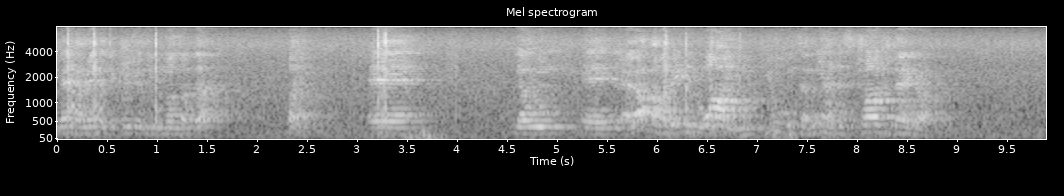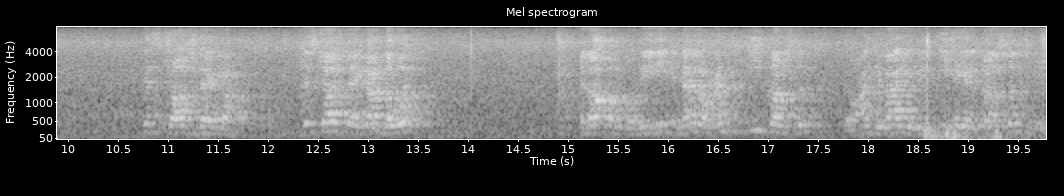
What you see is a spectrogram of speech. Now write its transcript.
جبناها من ال equation دي بالمنظر ده؟ طيب آه لو آه العلاقة ما بين ال Y وال Q بنسميها discharge diagram. discharge diagram. discharge diagram دوت علاقة بتوريني إن أنا لو عندي E constant لو عندي value لل E هي ال constant مش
